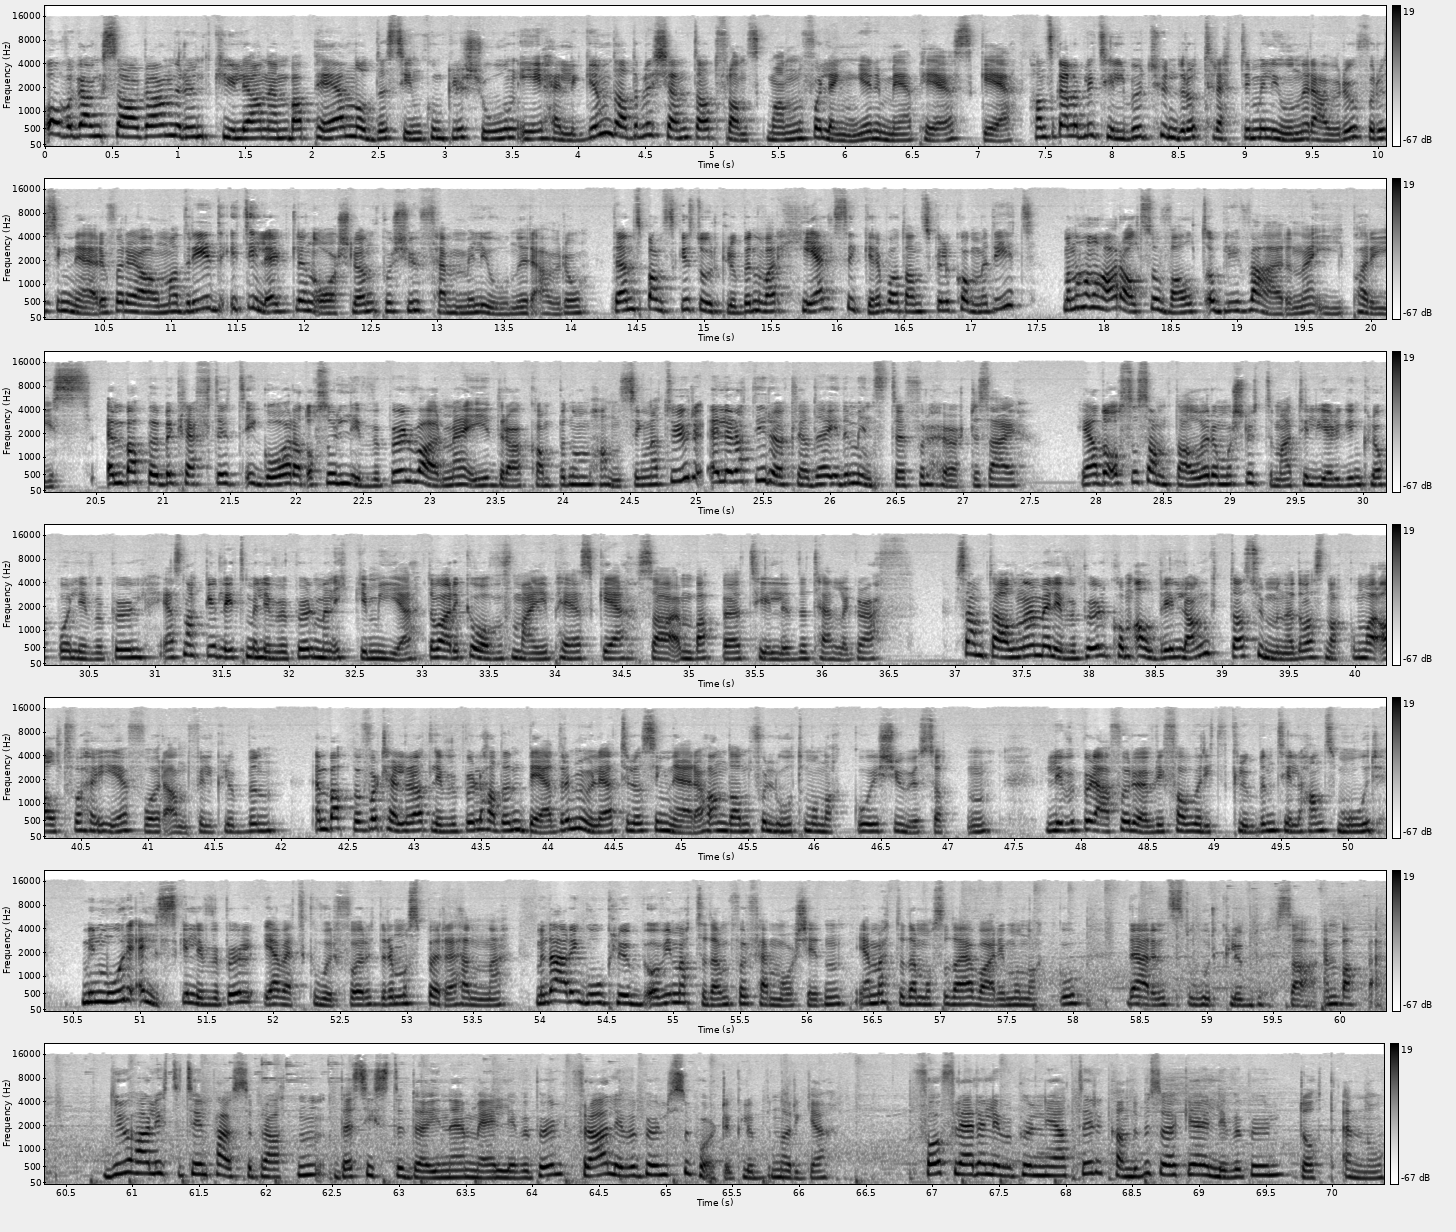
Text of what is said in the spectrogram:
Overgangssagaen rundt Kylian Mbappé nådde sin konklusjon i helgen, da det ble kjent at franskmannen forlenger med PSG. Han skal ha blitt tilbudt 130 millioner euro for å signere for Real Madrid, i tillegg til en årslønn på 25 millioner euro. Den spanske storklubben var helt sikre på at han skulle komme dit, men han har altså valgt å bli værende i Paris. Mbappé bekreftet i går at også Liverpool var med i dragkampen om hans signatur, eller at de rødkledde i det minste forhørte seg. Jeg hadde også samtaler om å slutte meg til Jørgen Klopp og Liverpool. Jeg snakket litt med Liverpool, men ikke mye. Det var ikke over for meg i PSG, sa Mbappe til The Telegraph. Samtalene med Liverpool kom aldri langt, da summene det var snakk om var altfor høye for Anfield-klubben. Mbappe forteller at Liverpool hadde en bedre mulighet til å signere han da han forlot Monaco i 2017. Liverpool er for øvrig favorittklubben til hans mor. Min mor elsker Liverpool, jeg vet ikke hvorfor, dere må spørre henne. Men det er en god klubb, og vi møtte dem for fem år siden. Jeg møtte dem også da jeg var i Monaco. Det er en stor klubb, sa Mbappe. Du har lyttet til pausepraten det siste døgnet med Liverpool fra Liverpool supporterklubb Norge. For flere Liverpool-nyheter kan du besøke liverpool.no.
